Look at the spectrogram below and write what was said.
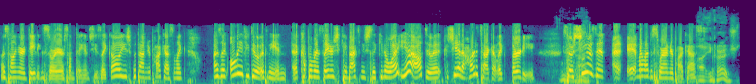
I was telling her a dating story or something, and she's like, "Oh, you should put that on your podcast." I'm like, I was like, "Only if you do it with me." And a couple minutes later, she came back to me. She's like, "You know what? Yeah, I'll do it," because she had a heart attack at like 30. so she was in. Uh, am I allowed to swear on your podcast? Uh, encouraged.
